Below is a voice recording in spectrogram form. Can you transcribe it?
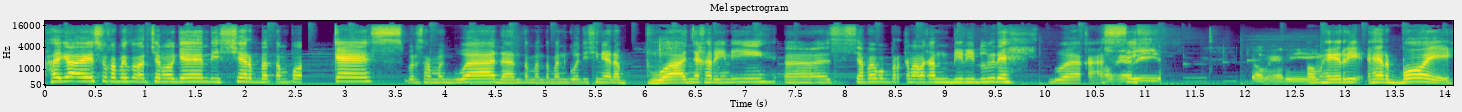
Hai guys, welcome back to our channel again di Share Button Podcast bersama gua dan teman-teman gua di sini ada banyak hari ini. Eh, siapa yang memperkenalkan diri dulu deh? Gua Om Heri. kasih Om Heri. Om Heri Hairboy.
